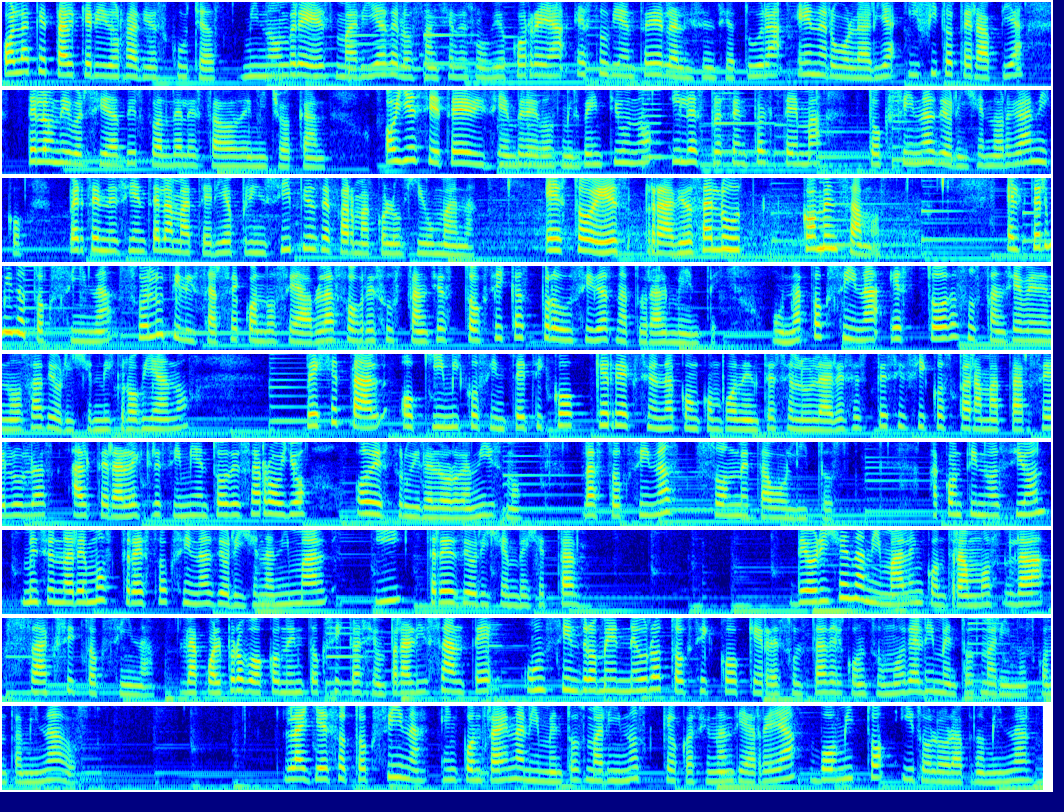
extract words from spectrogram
Hola, ¿qué tal queridos radioescuchas? Mi nombre es María de Los Ángeles Rubio Correa, estudiante de la licenciatura en Herbolaria y Fitoterapia de la Universidad Virtual del Estado de Michoacán. Hoy es 7 de diciembre de 2021 y les presento el tema Toxinas de origen orgánico, perteneciente a la materia Principios de Farmacología Humana. Esto es Radio Salud. Comenzamos. El término toxina suele utilizarse cuando se habla sobre sustancias tóxicas producidas naturalmente. Una toxina es toda sustancia venenosa de origen microbiano, vegetal o químico sintético que reacciona con componentes celulares específicos para matar células, alterar el crecimiento o desarrollo o destruir el organismo. Las toxinas son metabolitos. A continuación, mencionaremos tres toxinas de origen animal y tres de origen vegetal. De origen animal encontramos la saxitoxina, la cual provoca una intoxicación paralizante, un síndrome neurotóxico que resulta del consumo de alimentos marinos contaminados. La yesotoxina, encontrada en alimentos marinos que ocasionan diarrea, vómito y dolor abdominal.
